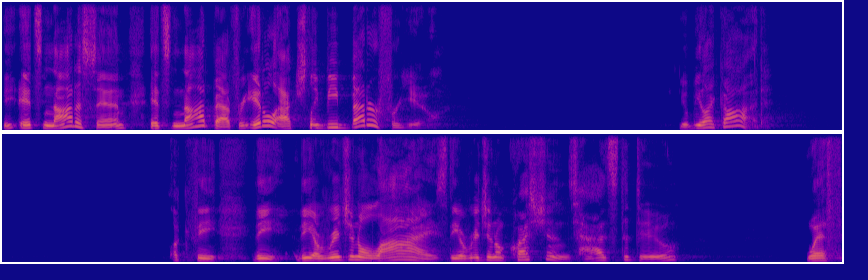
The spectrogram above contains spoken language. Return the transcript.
It's not a sin, it's not bad for you, it'll actually be better for you. You'll be like God. Look, the, the, the original lies, the original questions has to do with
